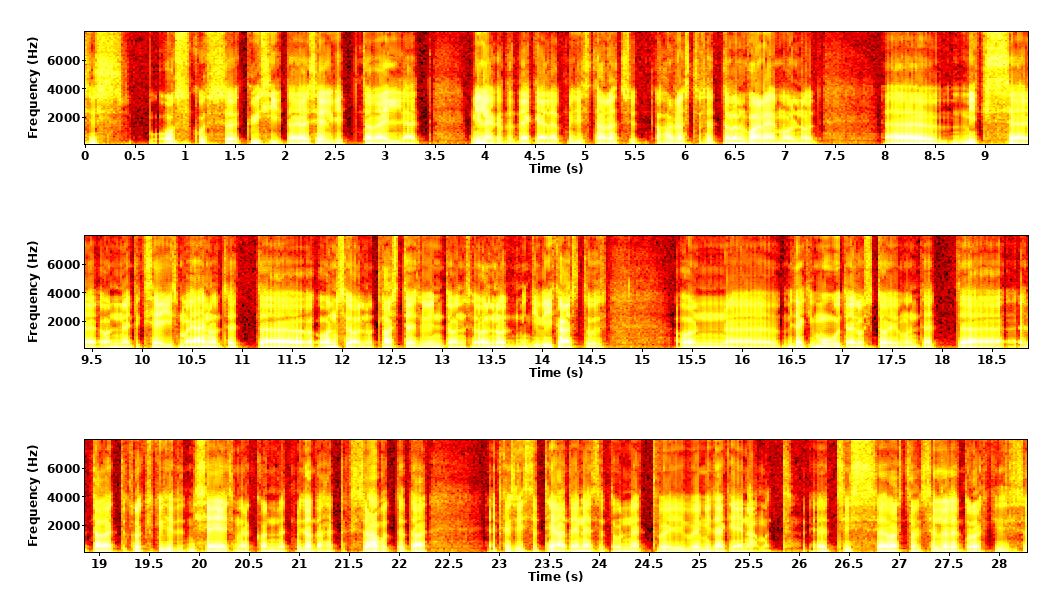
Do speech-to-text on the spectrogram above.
siis oskus küsida ja selgitada välja, et millega ta tegeleb, millised harrastused, harrastused tal on varem olnud äh,, miks on näiteks seisma jäänud, et äh, on see olnud laste sünd, on see olnud mingi vigastus, on äh, midagi muud elus toimunud, et et alati tuleks küsida, et mis see eesmärk on, et mida tahetakse saavutada, et kas lihtsalt head enesetunnet või, või midagi enamat, et siis vastavalt sellele tulekski siis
